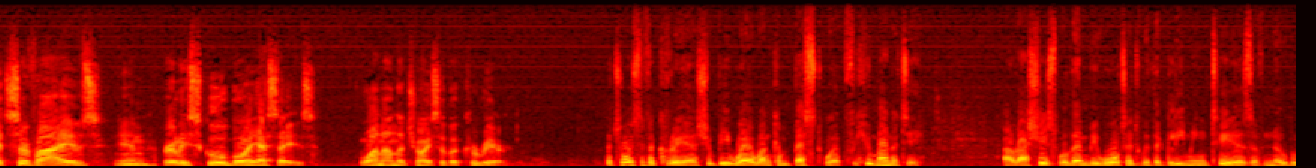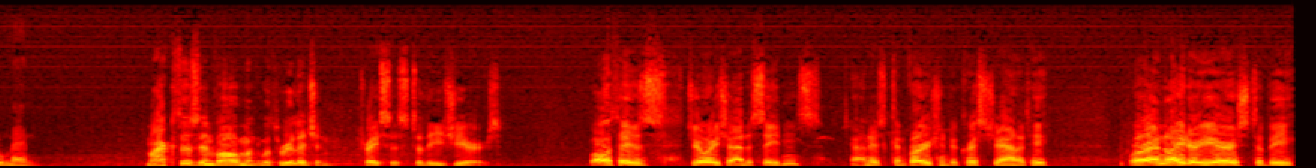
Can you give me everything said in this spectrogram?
It survives in early schoolboy essays, one on the choice of a career. The choice of a career should be where one can best work for humanity. Our ashes will then be watered with the gleaming tears of noble men. Marx's involvement with religion traces to these years. Both his Jewish antecedents and his conversion to Christianity were in later years to be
